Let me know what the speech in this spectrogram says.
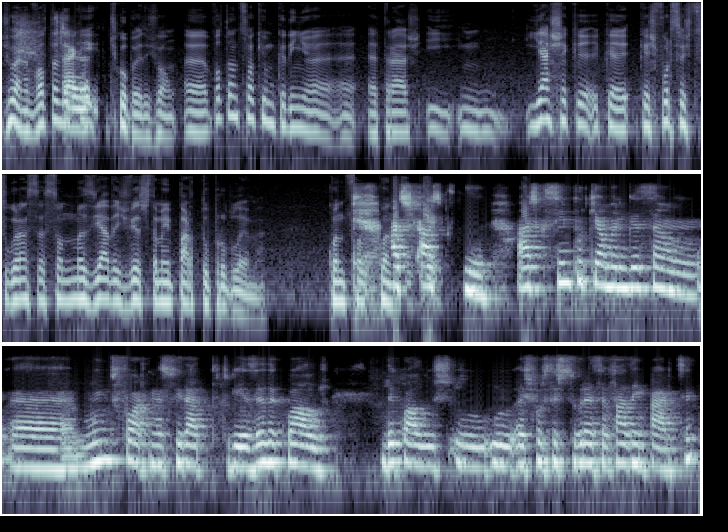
Joana, voltando aqui, desculpa, João, uh, voltando só aqui um bocadinho a, a, atrás, e, e acha que, que, que, as forças de segurança são demasiadas vezes também parte do problema? Quando, quando... Acho, acho, que sim, acho que sim, porque há uma negação uh, muito forte na sociedade portuguesa, da qual, da qual os, o, o, as forças de segurança fazem parte.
